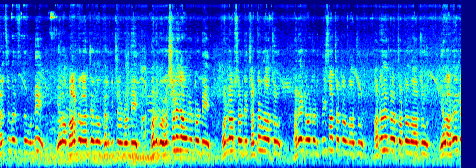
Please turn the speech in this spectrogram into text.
కలిసిమెలిసితో ఉండి ఇవాళ భారత రాజ్యాంగం కల్పించినటువంటి మనకు రక్షణగా ఉన్నటువంటి వన్ ఆఫ్ సెవెంటీ చట్టం కావచ్చు అనేకటువంటి పీసా చట్టం కావచ్చు అటవికుల చట్టం కావచ్చు ఇలా అనేక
